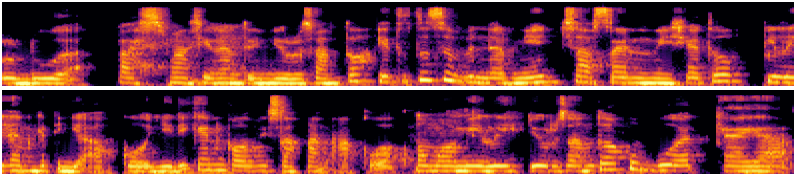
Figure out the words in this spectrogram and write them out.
2022 pas masih nanti jurusan tuh itu tuh sebenarnya sastra Indonesia tuh pilihan ketiga aku. Jadi kan kalau misalkan aku waktu mau milih jurusan tuh aku buat kayak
